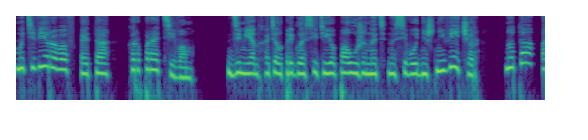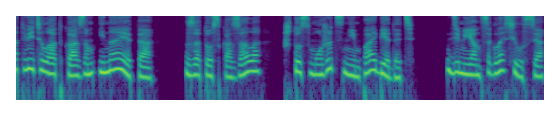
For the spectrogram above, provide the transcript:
мотивировав это корпоративом. Демьян хотел пригласить ее поужинать на сегодняшний вечер, но та ответила отказом и на это, зато сказала, что сможет с ним пообедать. Демьян согласился,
